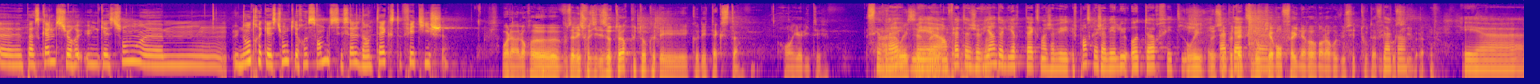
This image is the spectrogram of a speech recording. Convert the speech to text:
euh, Pascal, sur une question, euh, une autre question qui ressemble, c'est celle d'un texte fétiche. Voilà, alors euh, vous avez choisi des auteurs plutôt que des, que des textes, en réalité. C'est ah vrai, mais euh, en fait, je viens de lire texte. Moi, j'avais, je pense que j'avais lu auteur fétiche. Oui, c'est peut-être nous qui avons fait une erreur dans la revue, c'est tout à fait possible. Et euh,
